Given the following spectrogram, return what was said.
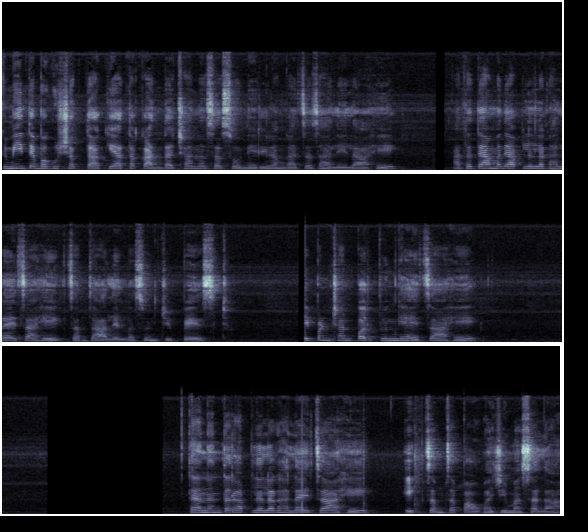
तुम्ही इथे बघू शकता की आता कांदा छान असा सोनेरी रंगाचा झालेला आहे. आता त्यामध्ये आपल्याला घालायचं आहे एक चमचा आले लसूणची पेस्ट ते पण छान परतून घ्यायचं आहे. त्यानंतर आपल्याला घालायचं आहे एक चमचा पावभाजी मसाला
